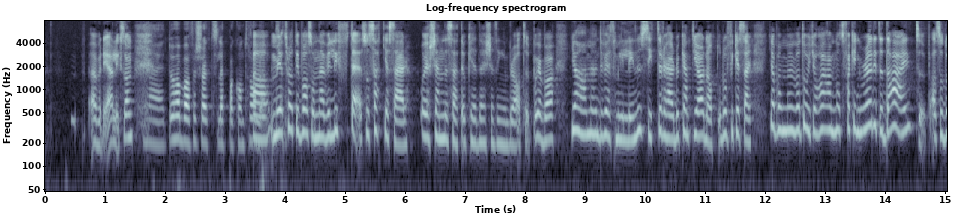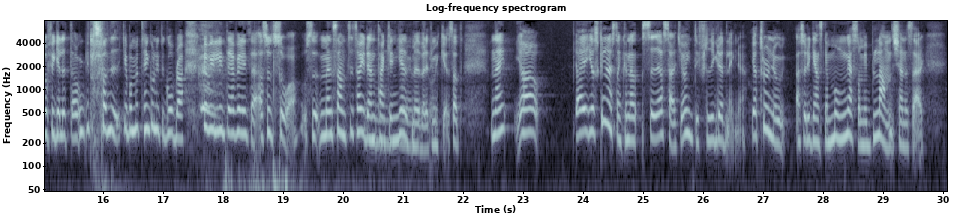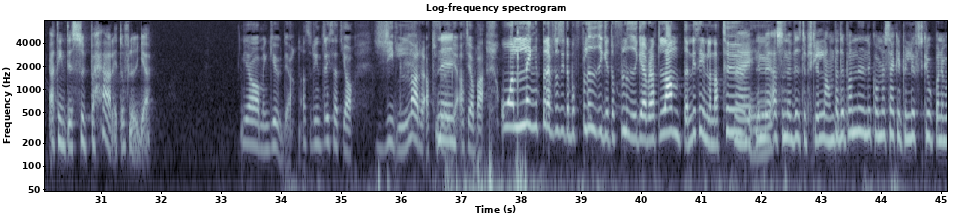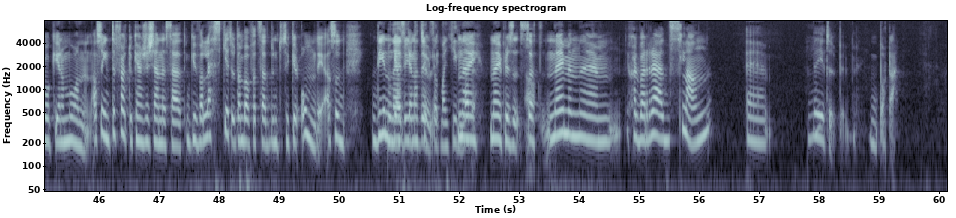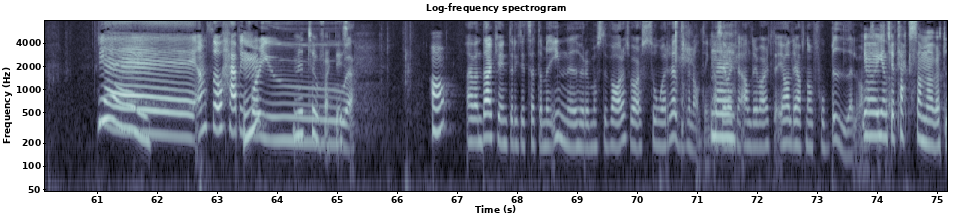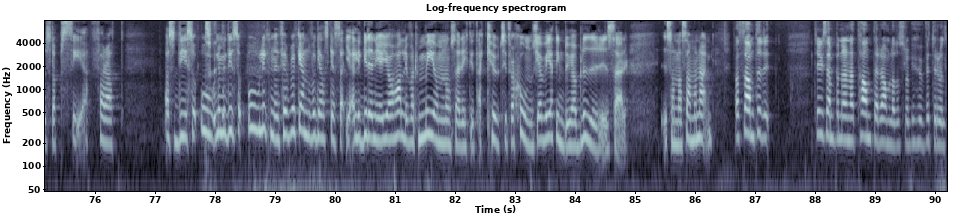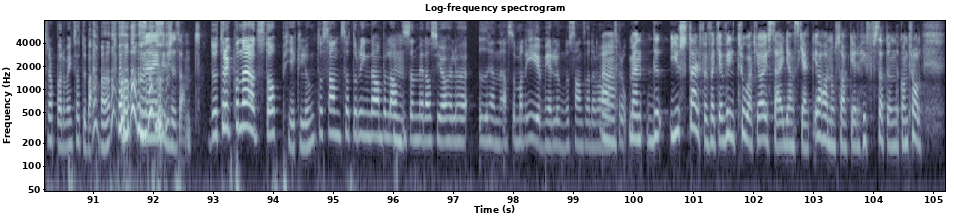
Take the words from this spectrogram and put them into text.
över det liksom. Nej, du har bara försökt släppa kontrollen. Ja, men jag tror att det var så när vi lyfte så satt jag så här och jag kände så att okej det här känns inget bra typ. Och jag bara ja men du vet Millie nu sitter du här du kan inte göra något. Och då fick jag så här jag bara men vadå jag I'm not fucking ready to die typ. Alltså då fick jag lite panik. Jag bara men tänk om det inte går bra. Jag vill inte, jag vill inte. Alltså så. Så men samtidigt har ju den tanken hjälpt mig väldigt mycket. Så att nej jag jag, jag skulle nästan kunna säga så här att jag inte är flygrädd längre. Jag tror nog, alltså det är ganska många som ibland känner så här att det inte är superhärligt att flyga. Ja men gud ja. Alltså det är inte riktigt att jag gillar att flyga. Nej. Att jag bara åh längtar efter att sitta på flyget och flyga över Atlanten. Det är så himla naturligt. Nej, nej men alltså när vi typ skulle landa, det bara nej nu kommer det säkert bli luftgropar när vi åker genom molnen. Alltså inte för att du kanske känner så här att gud vad läskigt utan bara för att, här, att du inte tycker om det. Alltså det är nog Nej, det är ganska inte naturligt. så att man gillar nej, det. Nej precis. Så att, nej men ehm, själva rädslan, eh, det är typ borta. Yay! I'm so happy Mm. for you. Me too, faktiskt. Ja, Även där kan jag inte riktigt sätta mig in i hur det måste vara att vara så rädd för någonting. Alltså jag har verkligen aldrig varit det. Jag har aldrig haft någon fobi eller vad jag är ganska säga. tacksam över att du slapp se. För att Alltså det är så, o- nej men det är så olikt mig. För jag brukar ändå vara ganska så här, eller grejen är, jag har aldrig varit med om någon så riktigt akut situation. Så jag vet inte hur jag blir i så här, i sådana sammanhang. Fast samtidigt, Till exempel när den här tanten ramlade och slog i huvudet i rulltrappan, det var inte så att du bara "Ah." Nej, det är sig sant. Du tryckte på nödstopp, gick lugnt och sansat och ringde ambulansen Mm. medan jag höll hö- i henne. Alltså man är ju mer lugn och sansad än vad man Ja, tror. men det, just därför, för att jag vill tro att jag är så ganska, jag har nog saker hyfsat under kontroll.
